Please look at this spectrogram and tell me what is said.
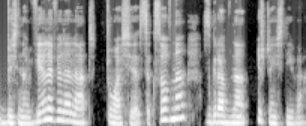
byś na wiele, wiele lat czuła się seksowna, zgrabna i szczęśliwa.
